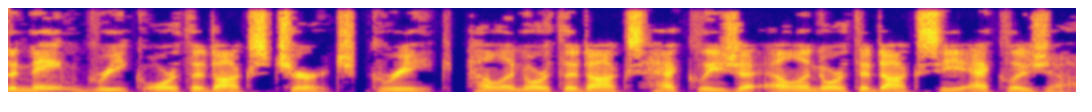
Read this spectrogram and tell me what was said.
The name Greek Orthodox Church Greek, Hellenorthodox Hekklesia Ellenorthodoxy Ekklesia,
